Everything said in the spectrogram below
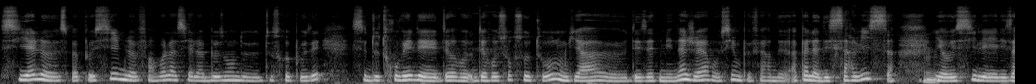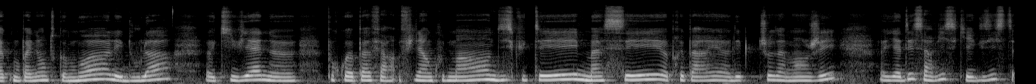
si elle, euh, c'est pas possible, enfin voilà, si elle a besoin de, de se reposer, c'est de trouver des, des re- des ressources autour. Donc il y a euh, des aides ménagères aussi, on peut faire des, appel à des services. Mhm. Il y a aussi les, les accompagnantes comme moi, les doulas, qui viennent, pourquoi pas, faire filer un coup de main, discuter, masser, préparer des petites choses à manger. Il y a des services qui existent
